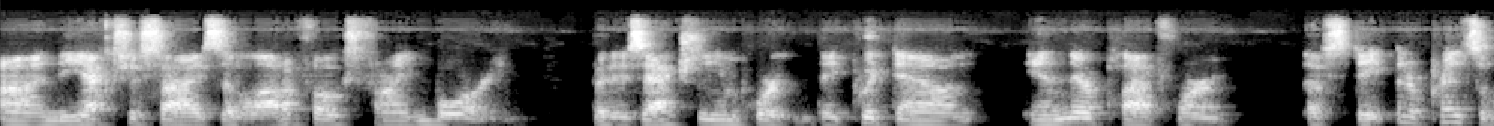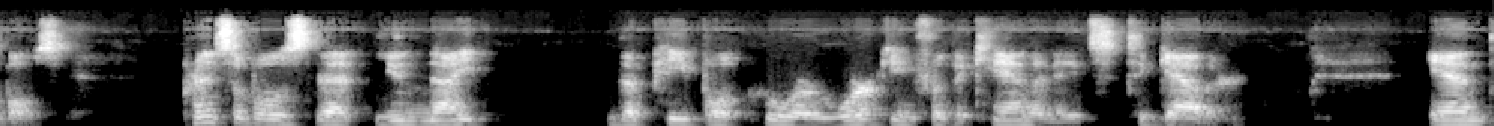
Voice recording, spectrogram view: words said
on the exercise that a lot of folks find boring, but is actually important. They put down in their platform a statement of principles, principles that unite the people who are working for the candidates together. And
